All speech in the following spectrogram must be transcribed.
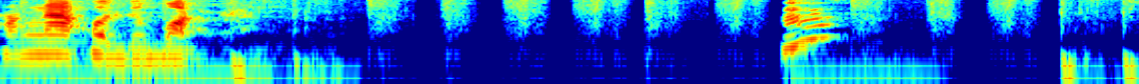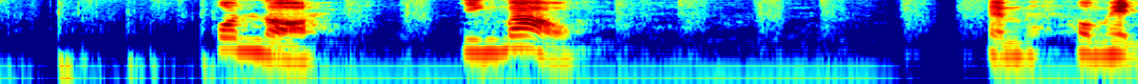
ข้างหน้าคนหรือบอทหืมคนเหรอ จริงเปล่าเห็นผมเห็น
